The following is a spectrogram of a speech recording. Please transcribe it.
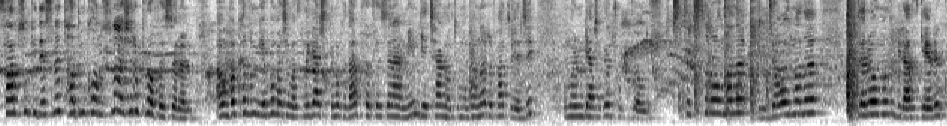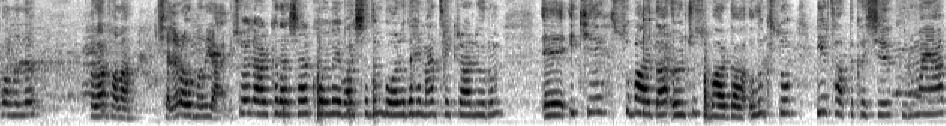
Samsung pidesinde tadım konusunda aşırı profesyonelim. Ama bakalım yapım aşamasında gerçekten o kadar profesyonel miyim? Geçer notumu bana Rıfat verecek. Umarım gerçekten çok güzel olur. Çıtır çıtır olmalı, ince olmalı, güzel olmalı, biraz gevrek olmalı falan falan. Bir şeyler olmalı yani. Şöyle arkadaşlar koymaya başladım. Bu arada hemen tekrarlıyorum. 2 su bardağı, ölçü su bardağı ılık su, 1 tatlı kaşığı kuru maya.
